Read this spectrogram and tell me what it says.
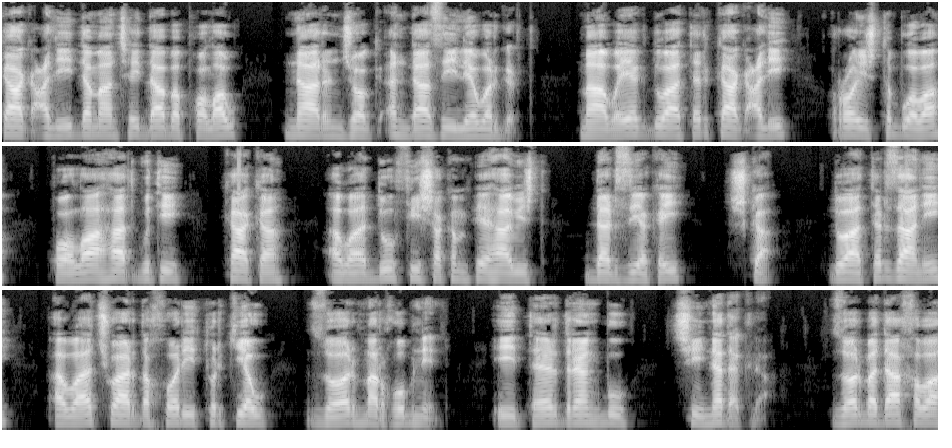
کاک عەلی دەمانچەی دا بە پۆڵا و نارنجۆک ئەندازی لێ وەرگرت ماوەیەک دواتر کاک عەلی ڕۆیشتبووەوە پۆڵا هات گوتی کاکە ئەوە دوو فیشەکم پێ هاویشت دەرزییەکەی شکا دواتر زانی ئەوە چواردە خۆری تورکیە و زۆر مەرغوب نین ئیتر درەنگ بوو چی نەدەکرا زۆر بەداخەوە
